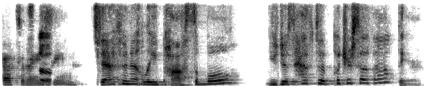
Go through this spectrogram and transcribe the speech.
That's amazing. So definitely possible. You just have to put yourself out there.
